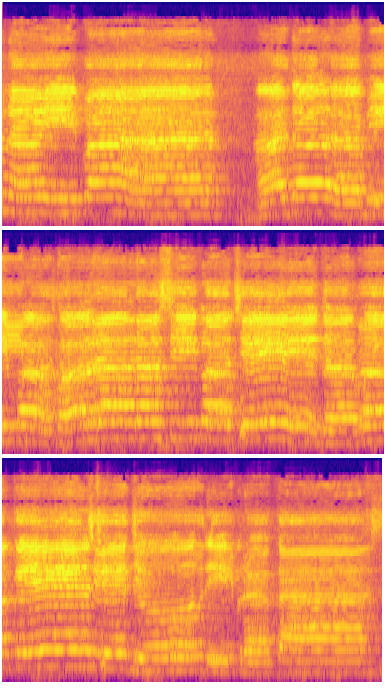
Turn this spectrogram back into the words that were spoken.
નહીં પાર અદર છે જબકે છે જ્યોતિ પ્રકાશ.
